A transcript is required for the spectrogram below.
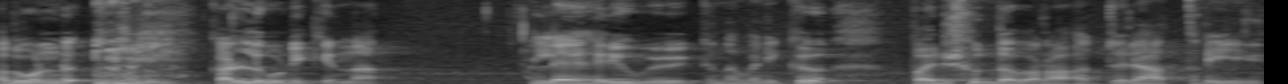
അതുകൊണ്ട് കള്ള് കുടിക്കുന്ന ലഹരി ഉപയോഗിക്കുന്നവനിക്ക് പരിശുദ്ധ വറാത്ത് രാത്രിയിൽ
